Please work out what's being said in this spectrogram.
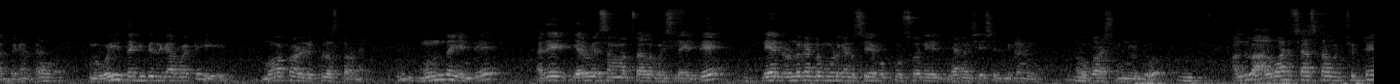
అర్ధ గంట నువ్వు పోయి తగ్గిపోయింది కాబట్టి మోకాళ్ళు నిప్పులు వస్తున్నాయి ముందంటే అదే ఇరవై సంవత్సరాల వయసులో అయితే నేను రెండు గంటల మూడు గంటల సేపు కూర్చొని ధ్యానం చేసేది అవకాశం ఉండు అందులో అలవాటు చేస్తా వచ్చుంటే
